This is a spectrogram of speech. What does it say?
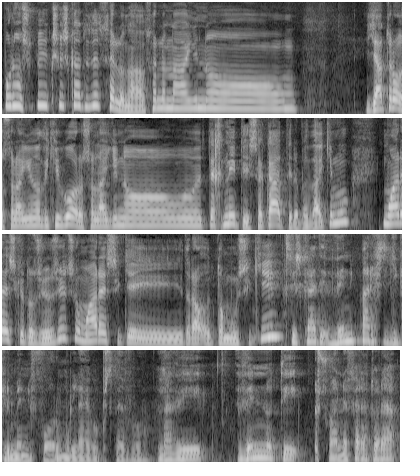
Μπορεί να σου πει: Ξέρεις κάτι, δεν θέλω να. Θέλω να γίνω γιατρός, θέλω να γίνω δικηγόρος, θέλω να γίνω τεχνίτης σε κάτι, ρε παιδάκι μου. Μου αρέσει και το ζιουζίτσου, μου αρέσει και η... τρα- το μουσική. Ξέρεις κάτι, δεν υπάρχει συγκεκριμένη φόρμουλα, εγώ πιστεύω. Δηλαδή, δεν είναι ότι σου ανέφερα τώρα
